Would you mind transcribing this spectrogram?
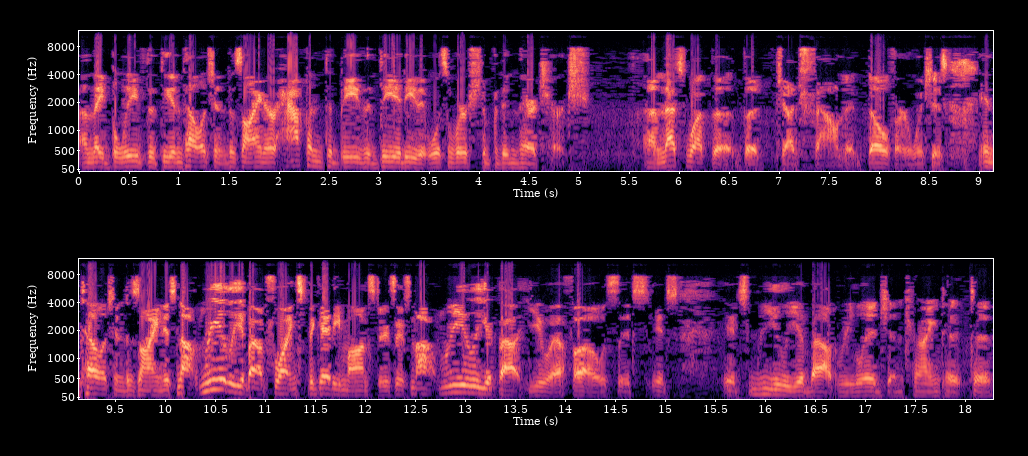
And they believed that the intelligent designer happened to be the deity that was worshipped in their church. And that's what the, the judge found at Dover, which is intelligent design is not really about flying spaghetti monsters. It's not really about UFOs. It's, it's it's really about religion trying to, to,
